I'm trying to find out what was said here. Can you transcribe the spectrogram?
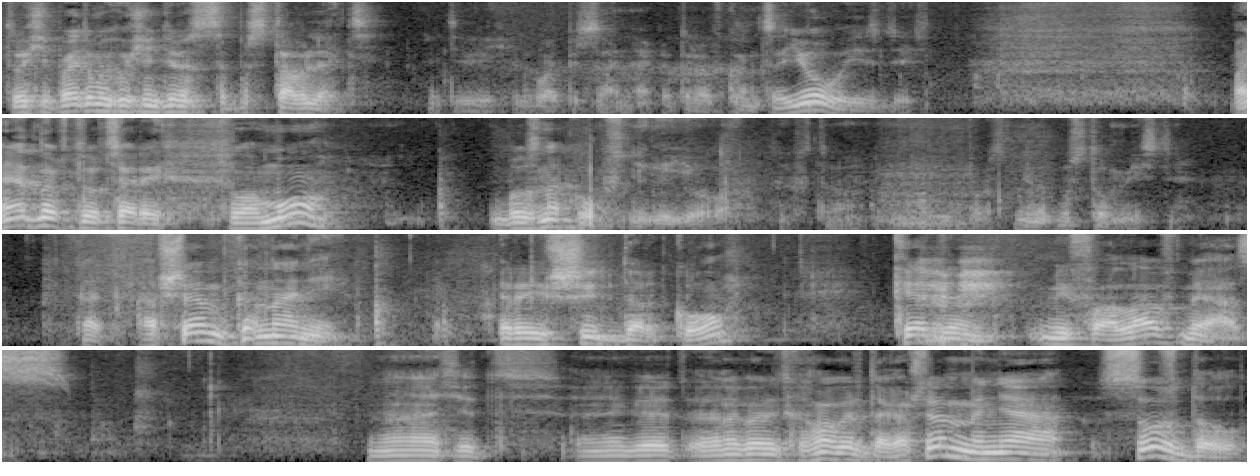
То есть, поэтому их очень интересно сопоставлять, эти вещи, два описания, которые в конце Йова и здесь. Понятно, что царь Шломо был знаком с книгой Йова не на пустом месте. Так, Ашем Канани решит Дарко, Кедем Мифалав Миаз. Значит, она говорит, она говорит, Хахма говорит так, Ашем меня создал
